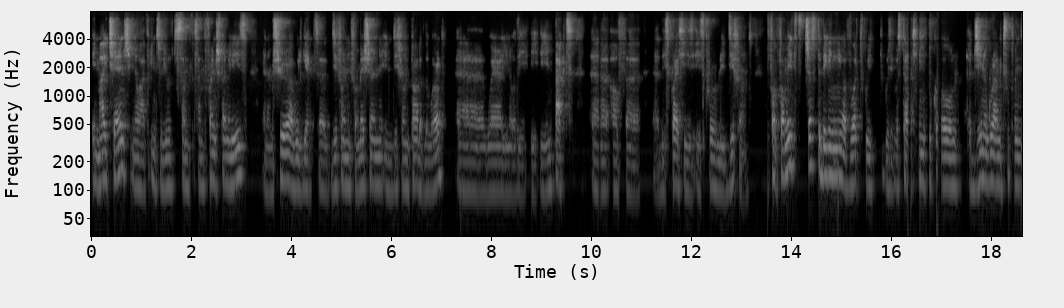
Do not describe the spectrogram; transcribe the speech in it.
it might change. You know, I've interviewed some, some French families and I'm sure I will get uh, different information in different part of the world uh, where, you know, the, the, the impact uh, of uh, this crisis is probably different for, for me, it's just the beginning of what we, we were starting to call a genogram 2.0,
